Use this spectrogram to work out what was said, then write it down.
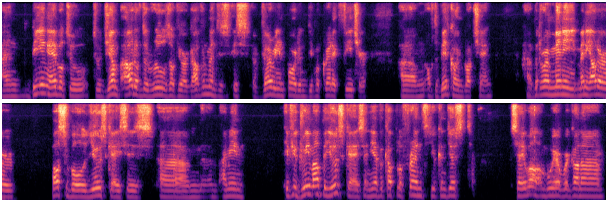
And being able to, to jump out of the rules of your government is, is a very important democratic feature um, of the Bitcoin blockchain. Uh, but there are many, many other possible use cases. Um, I mean, if you dream up a use case and you have a couple of friends, you can just say, well, we're, we're gonna,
